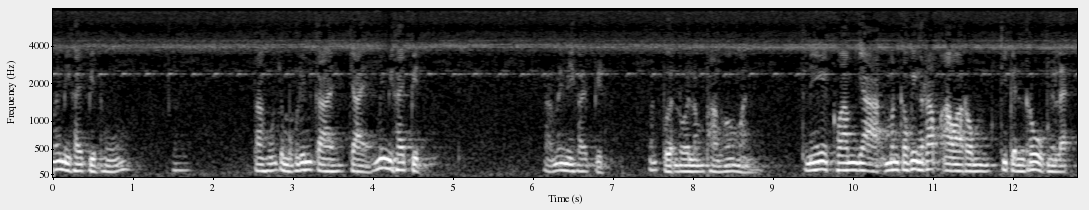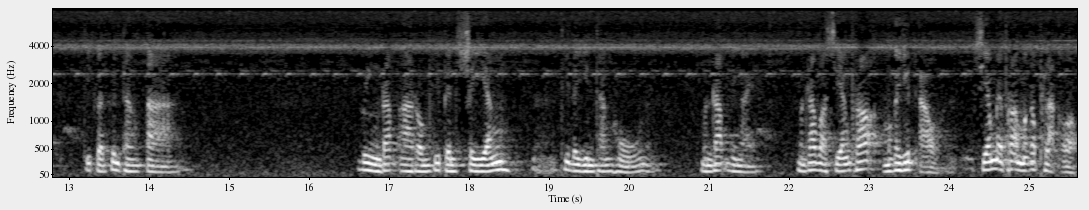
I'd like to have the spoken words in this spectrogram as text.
ไม่มีใครปิดหูตาหูจมูกลิ้นกายใจ ไม่มีใครปิดไม่มีใครปิด มันเปิดโดยลำพังของมัน ทีนี้ความอยากมันก็วิ่งรับเอาอารมณ์ที่เป็นรูปนี่แหละ ที่เกิดขึ้นทางตา วิ่งรับอารมณ์ที่เป็นเสียงที่ได้ยินทางหู มันรับยังไง มันรับว่าเสียงเพราะมันก็ยึดเอา เสียงไม่เพราะมันก็ผลักออก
